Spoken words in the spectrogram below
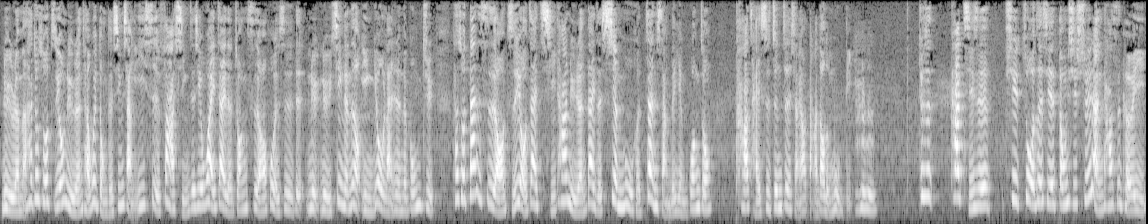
女人嘛，他就说只有女人才会懂得欣赏衣饰、发型这些外在的装饰哦，或者是女女性的那种引诱男人的工具。他说，但是哦，只有在其他女人带着羡慕和赞赏的眼光中，他才是真正想要达到的目的。就是他其实去做这些东西，虽然他是可以。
